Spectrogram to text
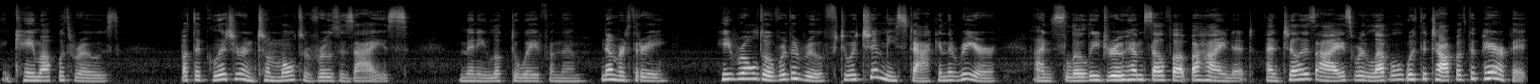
and came up with Rose. But the glitter and tumult of Rose's eyes. Minnie looked away from them. Number three. He rolled over the roof to a chimney stack in the rear, and slowly drew himself up behind it until his eyes were level with the top of the parapet.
